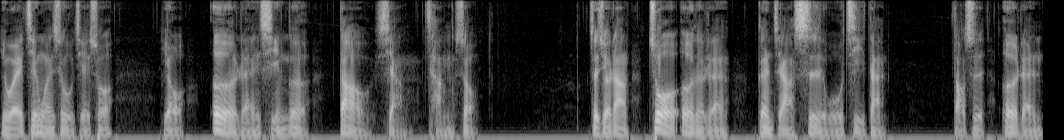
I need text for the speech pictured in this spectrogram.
因为经文十五节说，有恶人行恶，倒享长寿。这就让作恶的人更加肆无忌惮，导致恶人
